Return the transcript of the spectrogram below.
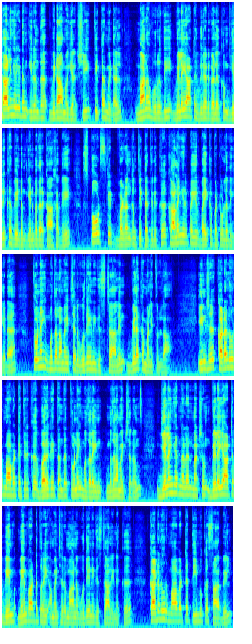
கலைஞரிடம் இருந்த விடாமுயற்சி திட்டமிடல் மன உறுதி விளையாட்டு வீரர்களுக்கும் இருக்க வேண்டும் என்பதற்காகவே ஸ்போர்ட்ஸ் கிட் வழங்கும் திட்டத்திற்கு கலைஞர் பெயர் வைக்கப்பட்டுள்ளது என துணை முதலமைச்சர் உதயநிதி ஸ்டாலின் விளக்கம் அளித்துள்ளார். இன்று கடலூர் மாவட்டத்திற்கு வருகை தந்த துணை முதலை முதலமைச்சரும் இளைஞர் நலன் மற்றும் விளையாட்டு மேம்- மேம்பாட்டுத்துறை அமைச்சருமான உதயநிதி ஸ்டாலினுக்கு கடலூர் மாவட்ட திமுக சார்பில்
